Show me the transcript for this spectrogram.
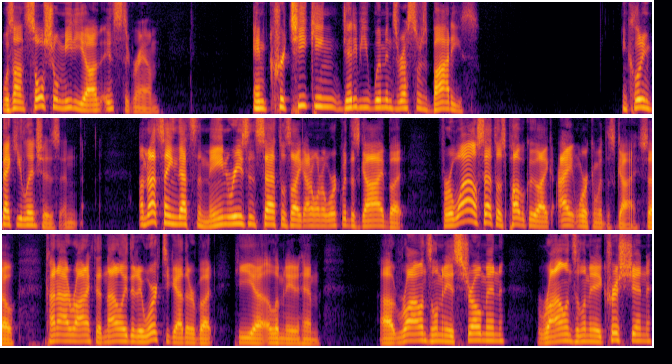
was on social media on Instagram and critiquing WWE women's wrestlers' bodies, including Becky Lynch's. And I'm not saying that's the main reason Seth was like, I don't want to work with this guy, but for a while, Seth was publicly like, I ain't working with this guy. So kind of ironic that not only did they work together, but he uh, eliminated him. Uh, Rollins eliminated Strowman. Rollins eliminated Christian.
